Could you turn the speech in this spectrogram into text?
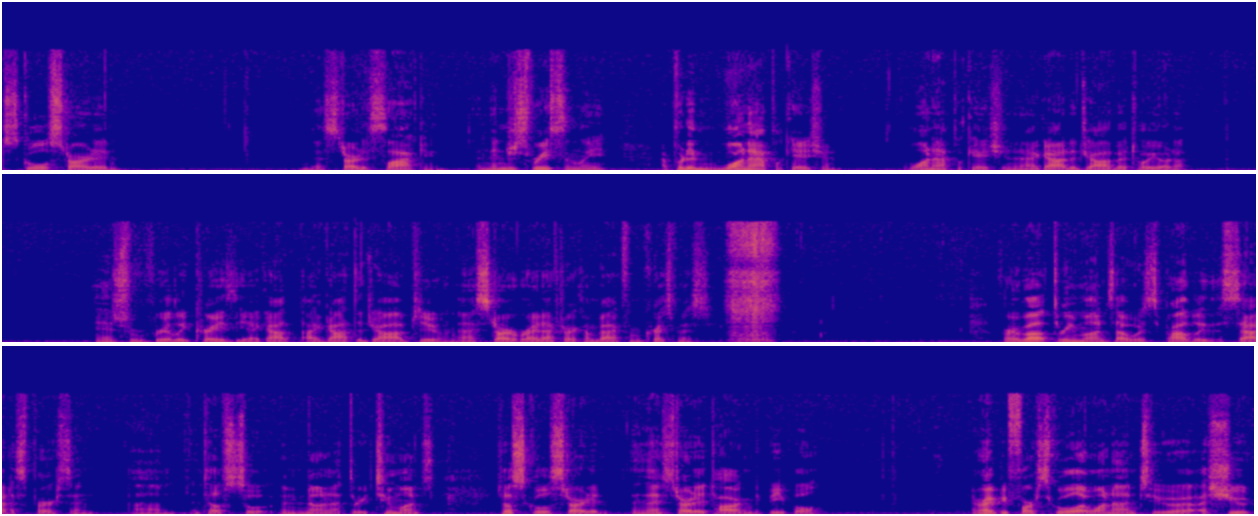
school started, and this started slacking. And then just recently, I put in one application, one application, and I got a job at Toyota. And it's really crazy. I got I got the job too, and I start right after I come back from Christmas for about three months, I was probably the saddest person um, until school. No, not three, two months until school started, and I started talking to people. And right before school, I went on to a, a shoot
